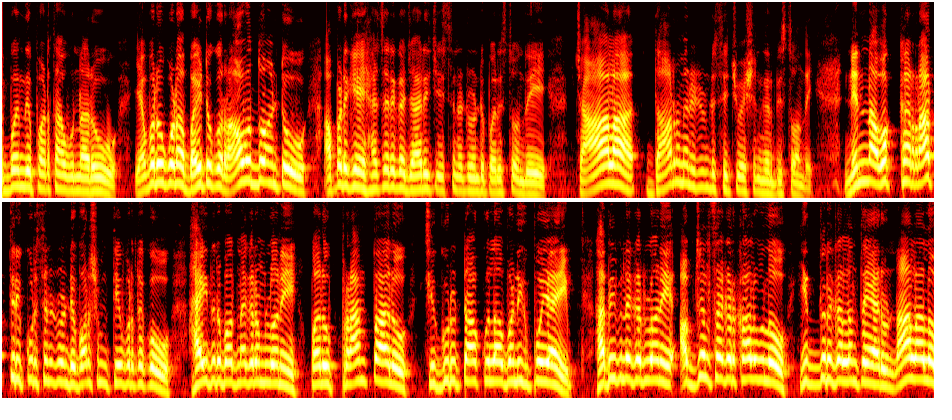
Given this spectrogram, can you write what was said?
ఇబ్బంది పడతా ఉన్నారు. ఎవరు కూడా బయటకు రావద్దు అంటూ అప్పటికే హెచ్చరిక జారీ చేసినటువంటి పరిస్థితుంది. చాలా దారుణమైనటువంటి సిచ్యువేషన్ కనిపిస్తోంది. నిన్న ఒక్క రాత్రి కురిసినటువంటి వర్షం తీవ్రతకు హైదరాబాద్ నగరంలోని పలు ప్రాంతాలు చిగురుటాకులా వణిగిపోయాయి. హబీబ్ నగర్లోని అఫ్జల్ సాగర్ కాలువలో ఇద్దరు గల్లంతయ్యారు. నాలాలో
